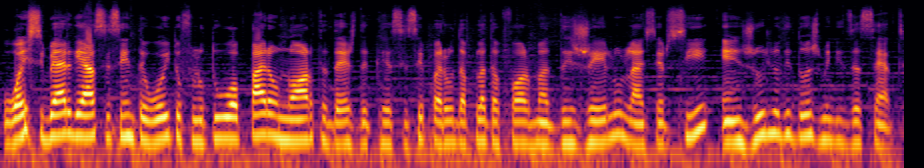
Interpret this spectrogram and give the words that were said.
O iceberg A68 flutua para o norte desde que se separou da plataforma de gelo Sea em julho de 2017.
